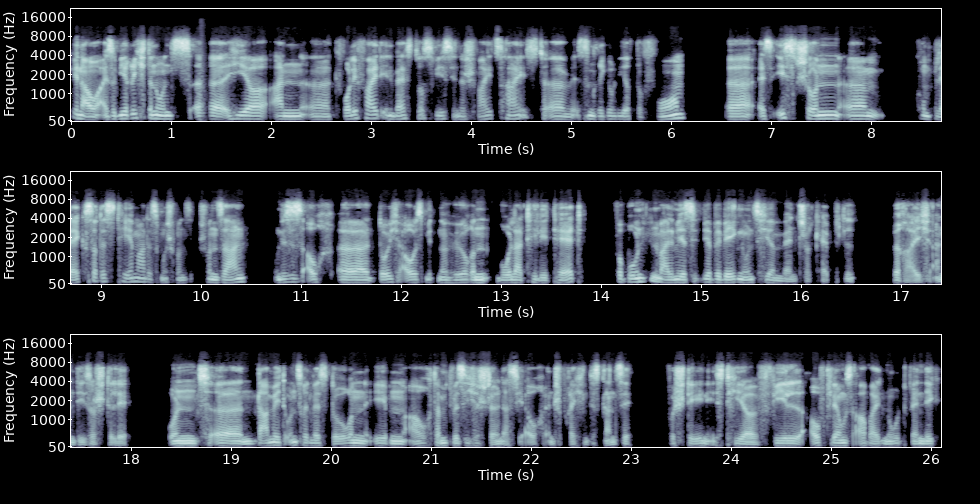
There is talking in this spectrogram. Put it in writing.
Genau, also wir richten uns äh, hier an äh, Qualified Investors, wie es in der Schweiz heißt. Äh, ist ein regulierter Fonds. Äh, es ist schon ähm, komplexer, das Thema, das muss man schon sagen. Und es ist auch äh, durchaus mit einer höheren Volatilität verbunden, weil wir, wir bewegen uns hier im Venture Capital Bereich an dieser Stelle. Und äh, damit unsere Investoren eben auch, damit wir sicherstellen, dass sie auch entsprechend das Ganze verstehen, ist hier viel Aufklärungsarbeit notwendig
